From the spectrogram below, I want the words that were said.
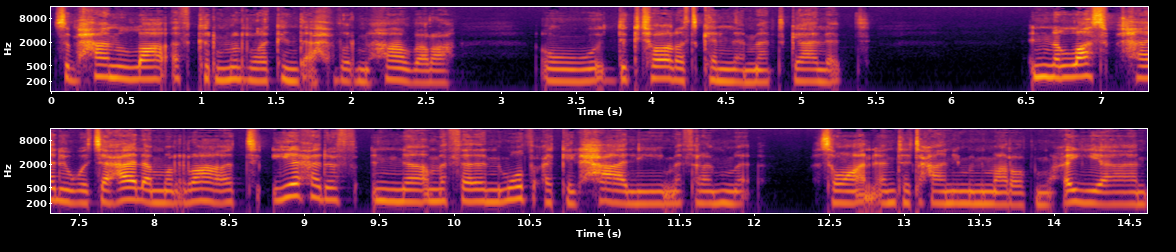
سبحان الله أذكر مرة كنت أحضر محاضرة والدكتورة تكلمت قالت إن الله سبحانه وتعالى مرات يعرف إن مثلا وضعك الحالي مثلا سواء أنت تعاني من مرض معين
